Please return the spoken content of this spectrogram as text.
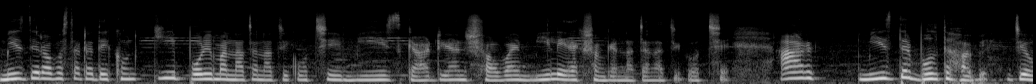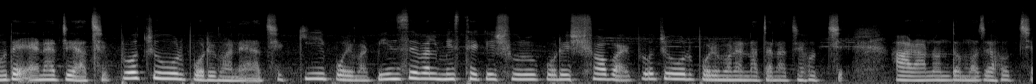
মিসদের অবস্থাটা দেখুন, কি পরিমাণ নাচানাচি করছে। মিস গার্ডিয়ান সবাই মিলে একসঙ্গে নাচানাচি করছে। আর মিসদের বলতে হবে যে ওদের এনার্জি আছে, প্রচুর পরিমাণে আছে। কি পরিমাণ? প্রিন্সিপাল মিস থেকে শুরু করে সবাই প্রচুর পরিমাণে নাচানাচি হচ্ছে আর আনন্দ মজা হচ্ছে।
